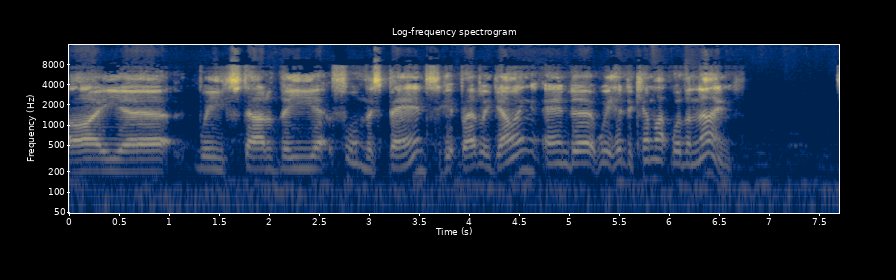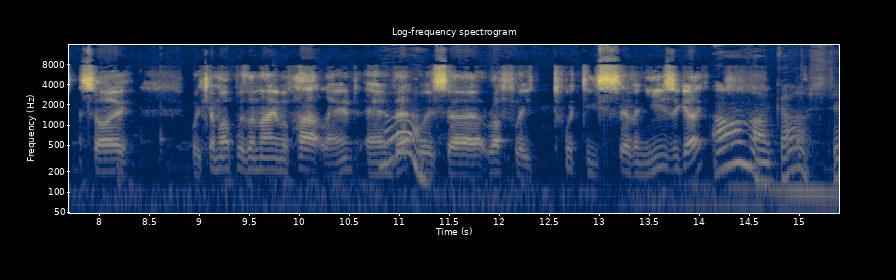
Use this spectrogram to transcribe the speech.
I uh, we started the uh, formed this band to get Bradley going, and uh, we had to come up with a name. So we come up with the name of Heartland, and that Oh. was uh, roughly 27 years ago. Oh my gosh, gee.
